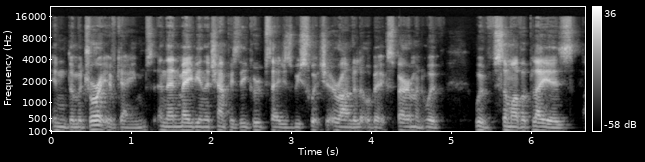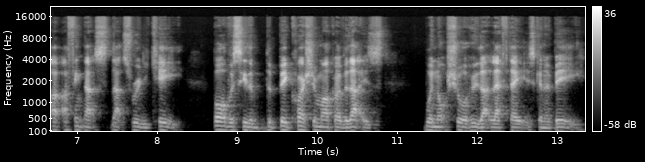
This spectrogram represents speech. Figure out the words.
in the majority of games, and then maybe in the Champions League group stages we switch it around a little bit, experiment with with some other players. I, I think that's that's really key. But obviously, the the big question mark over that is we're not sure who that left eight is going to be,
